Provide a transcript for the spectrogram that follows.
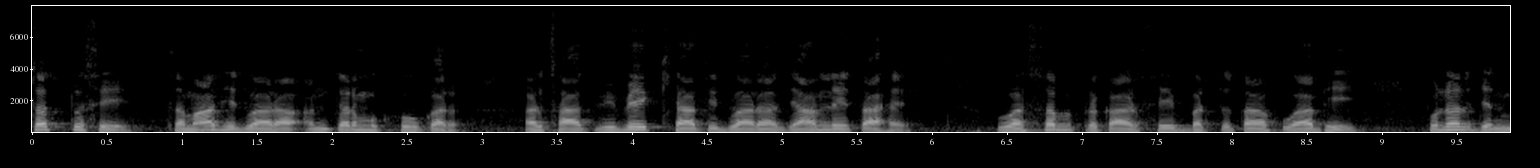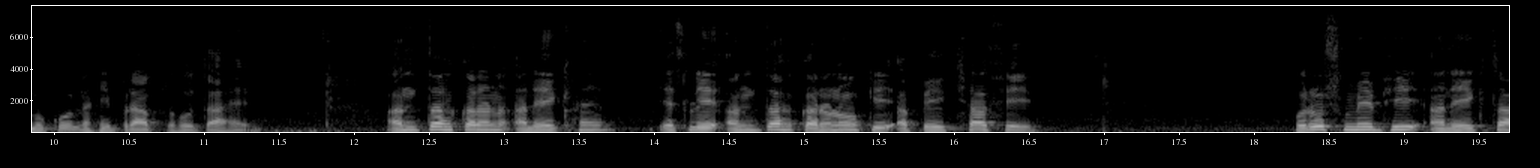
तत्व से समाधि द्वारा अंतर्मुख होकर अर्थात विवेक ख्याति द्वारा जान लेता है, वह सब प्रकार से बरतता हुआ भी पुनर्जन्म को नहीं प्राप्त होता है। अंतकरण अनेक हैं, इसलिए अंतकरणों की अपेक्षा से पुरुष में भी अनेकता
